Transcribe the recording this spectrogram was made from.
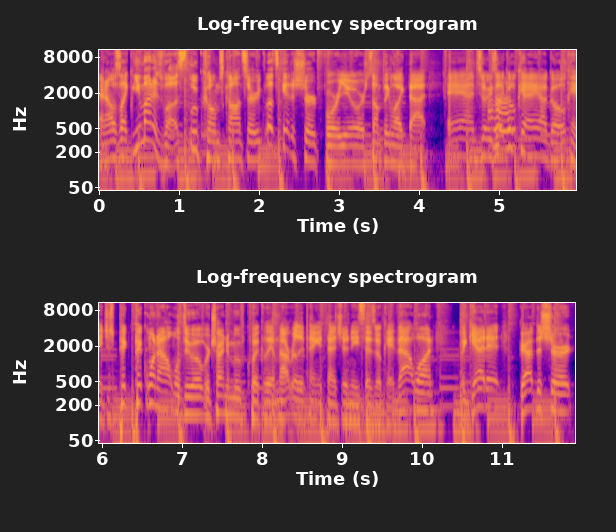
and I was like, you might as well. It's Luke Combs concert. Let's get a shirt for you or something like that. And so he's like, okay. I go, okay, just pick pick one out and we'll do it. We're trying to move quickly. I'm not really paying attention. He says, okay, that one. We get it. Grab the shirt.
